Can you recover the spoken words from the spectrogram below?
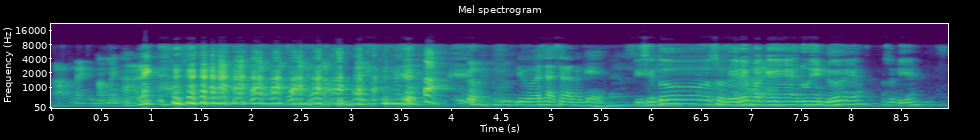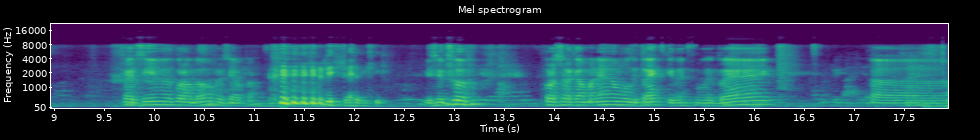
Alnek. Alnek. Alek. Di bawah sasran oke. Di situ softwarenya pakai Nuendo ya maksud dia. Versinya kurang tahu versi apa. Detail lagi. Di situ proses rekamannya multi track gitu multi track Eh,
